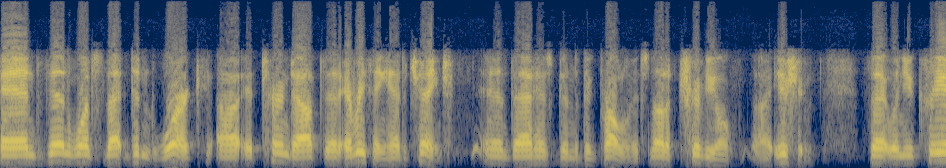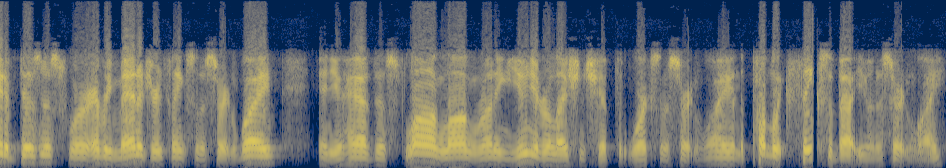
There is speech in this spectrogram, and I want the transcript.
And then once that didn't work, uh, it turned out that everything had to change. And that has been the big problem. It's not a trivial uh, issue. That when you create a business where every manager thinks in a certain way, and you have this long, long running union relationship that works in a certain way, and the public thinks about you in a certain way,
